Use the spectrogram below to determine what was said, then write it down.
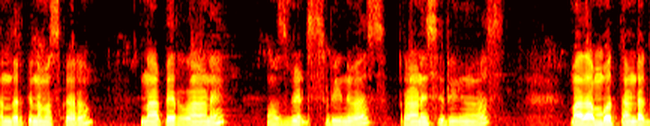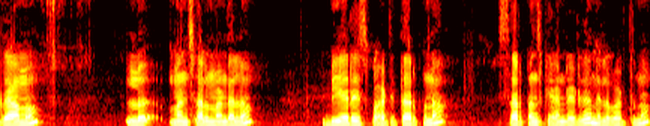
అందరికీ నమస్కారం. నా పేరు రాణి. హస్బెండ్ శ్రీనివాస్ రాణి శ్రీనివాస్. మాది అంబోత్తండ గ్రామం లో మంచాల మండలం. బీఆర్ఎస్ పార్టీ తరఫున సర్పంచ్ క్యాండిడేట్గా నిలబడుతున్నాం.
